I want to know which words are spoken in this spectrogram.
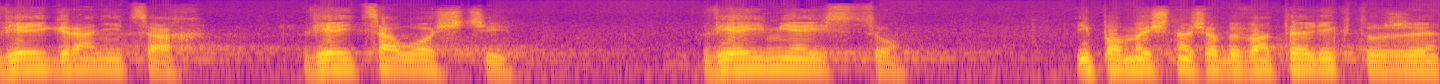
w jej granicach, w jej całości, w jej miejscu i pomyślność obywateli, którzy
